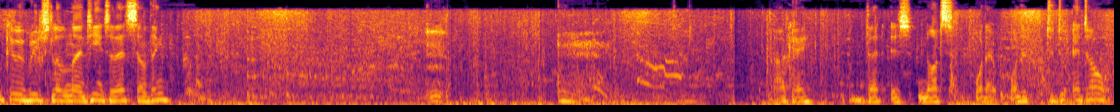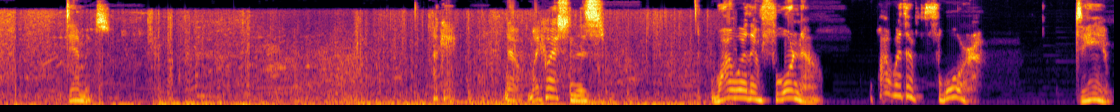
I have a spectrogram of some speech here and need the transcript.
Okay, we've reached level 19, so that's something. Okay, that is not what I wanted to do at all. Damn it. Okay, now my question is why were there four now? Why were there four? Damn.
